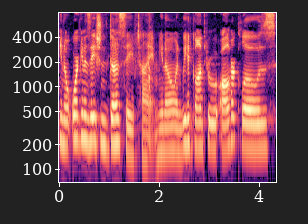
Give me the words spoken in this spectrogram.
you know, organization does save time, you know, and we had gone through all her clothes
